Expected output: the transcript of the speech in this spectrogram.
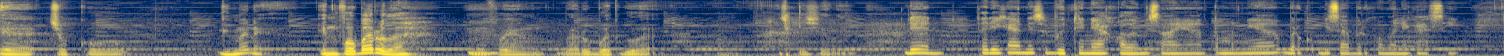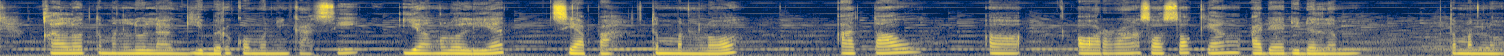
ya cukup gimana ya info baru lah Hmm. info yang baru buat gua especially Dan tadi kan disebutin ya kalau misalnya temennya ber- bisa berkomunikasi. Kalau temen lu lagi berkomunikasi, yang lo lihat siapa? Temen lo atau uh, orang sosok yang ada di dalam temen lo,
